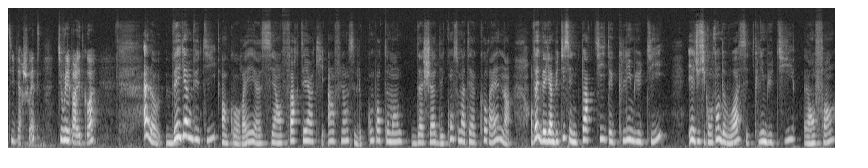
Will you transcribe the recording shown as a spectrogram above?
c'est hyper chouette. Tu voulais parler de quoi? Alors, vegan beauty en Corée, euh, c'est un facteur qui influence le comportement d'achat des consommateurs coréens. En fait, vegan beauty, c'est une partie de clean beauty. Et je suis contente de voir cette clean beauty euh, enfin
